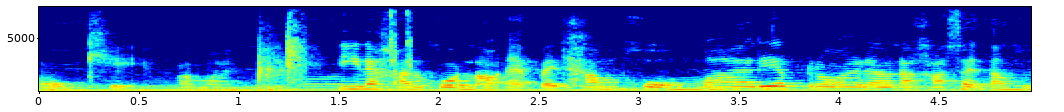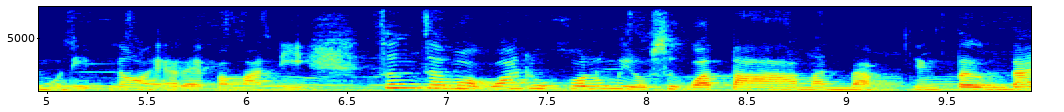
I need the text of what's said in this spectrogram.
โอเค ประมาณนี้ นี่นะคะทุกคนเราแอบไปทำผมมาเรียบร้อยแล้วนะคะ ใส่ต่างหูนิดหน่อยอะไรประมาณนี้ ซึ่งจะบอกว่าทุกคนลูกหมีรู้สึกว่าตามันแบบยังเติมได้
